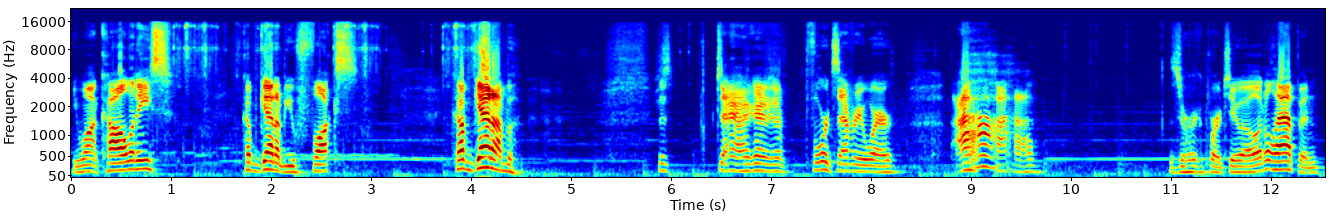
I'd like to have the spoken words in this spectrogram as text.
you want colonies? Come get them, you fucks. Come get them! Just, uh, forts everywhere. Ah! Zurich Part 2. Oh, it'll happen.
